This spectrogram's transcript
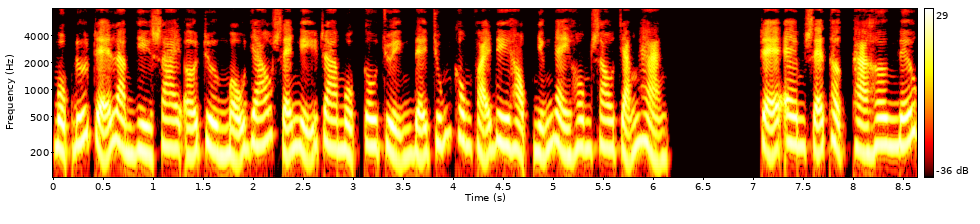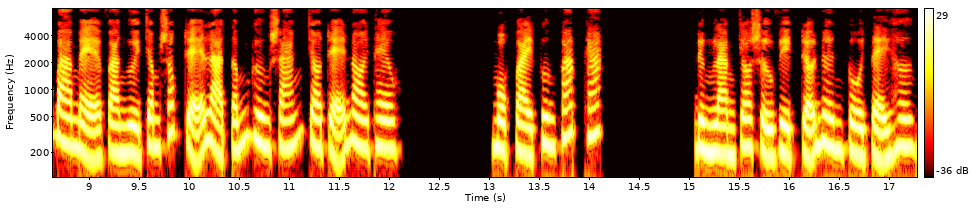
một đứa trẻ làm gì sai ở trường mẫu giáo sẽ nghĩ ra một câu chuyện để chúng không phải đi học những ngày hôm sau chẳng hạn. Trẻ em sẽ thật thà hơn nếu ba mẹ và người chăm sóc trẻ là tấm gương sáng cho trẻ noi theo. Một vài phương pháp khác. Đừng làm cho sự việc trở nên tồi tệ hơn.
